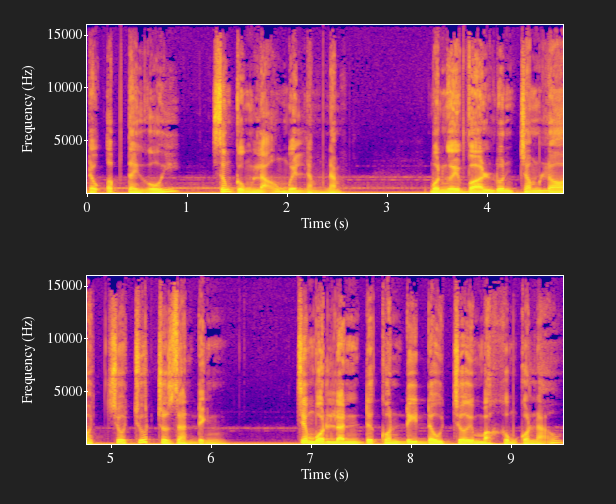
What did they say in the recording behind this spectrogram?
đầu ấp tay gối, Sống cùng lão 15 năm. Một người vợ luôn chăm lo, cho chút cho gia đình. Chưa một lần đưa con đi đâu chơi mà không có lão.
